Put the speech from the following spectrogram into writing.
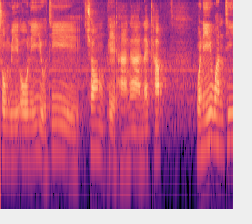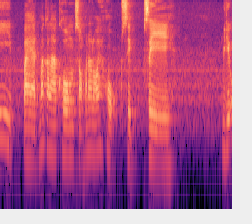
ชมวีดีโอนี้อยู่ที่ช่องเพจหางานนะครับ วันนี้วันที่ 8 มกราคม 2564 วิดีโอ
